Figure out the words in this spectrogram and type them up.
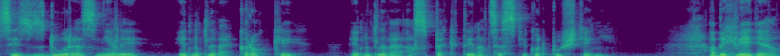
si zdůraznili jednotlivé kroky, jednotlivé aspekty na cestě k odpuštění. Abych věděl,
